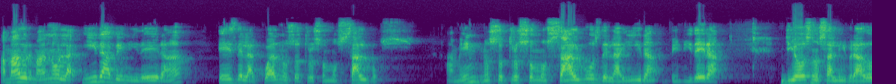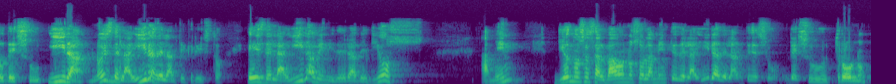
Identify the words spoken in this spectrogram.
Amado hermano, la ira venidera es de la cual nosotros somos salvos. Amén. Nosotros somos salvos de la ira venidera. Dios nos ha librado de su ira. No es de la ira del anticristo, es de la ira venidera de Dios. Amén. Dios nos ha salvado no solamente de la ira delante de su, de su trono,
